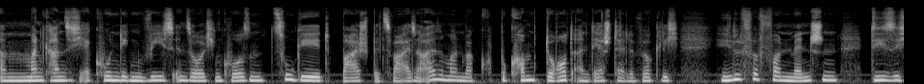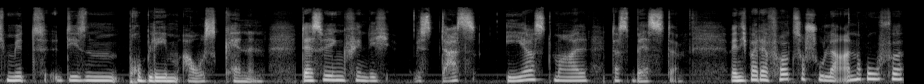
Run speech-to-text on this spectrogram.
Ähm, man kann sich erkundigen, wie es in solchen Kursen zugeht, beispielsweise. Also man bekommt dort an der Stelle wirklich Hilfe von Menschen, die sich mit diesem Problem auskennen. Deswegen finde ich ist das erstmal das Beste. Wenn ich bei der Volkshochschule anrufe,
